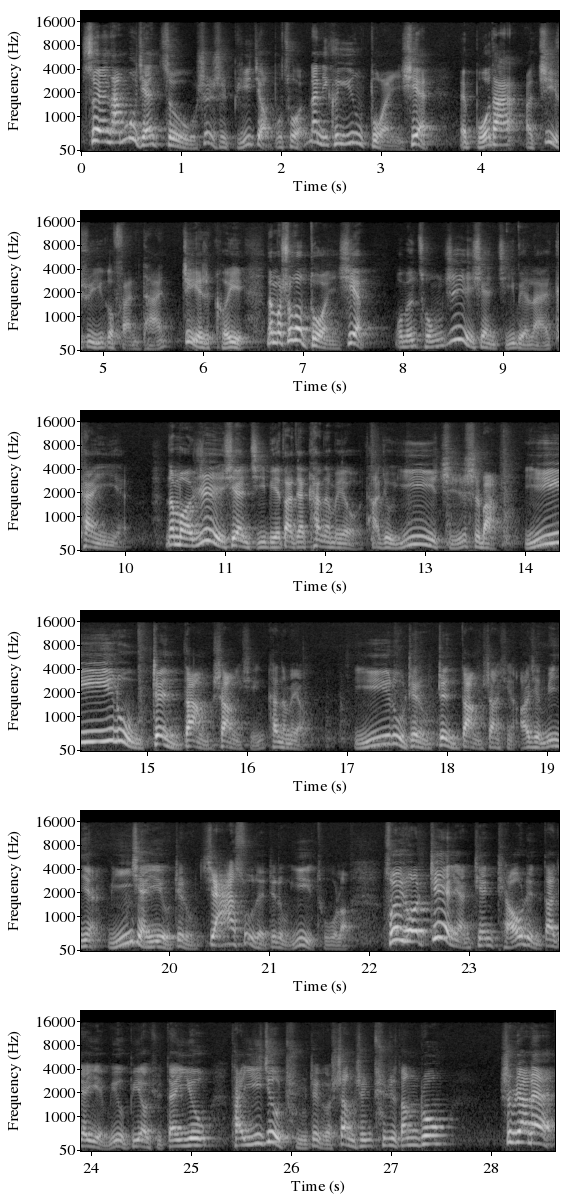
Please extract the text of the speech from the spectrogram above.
虽然它目前走势是比较不错，那你可以用短线来博它啊，继续一个反弹，这也是可以。那么说到短线，我们从日线级别来看一眼。那么日线级别大家看到没有？它就一直是吧，一路震荡上行，看到没有？一路这种震荡上行，而且明显明显也有这种加速的这种意图了。所以说这两天调整，大家也没有必要去担忧，它依旧处于这个上升趋势当中，是不是这样的？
